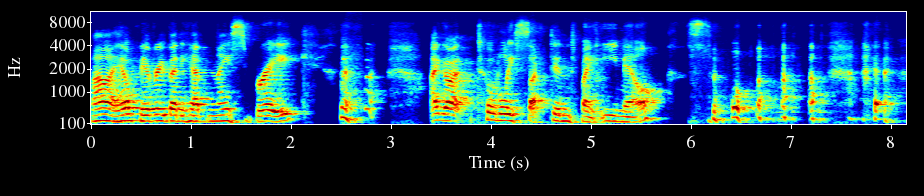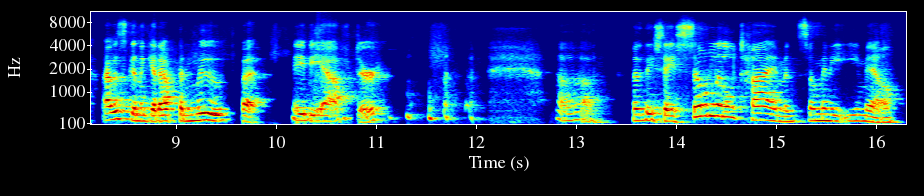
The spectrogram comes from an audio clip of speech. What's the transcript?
Well, I hope everybody had a nice break. I got totally sucked into my email. So I was going to get up and move, but maybe after. uh, what do they say? So little time and so many email.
